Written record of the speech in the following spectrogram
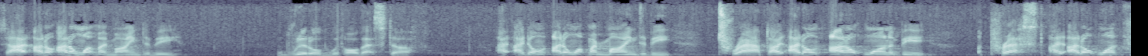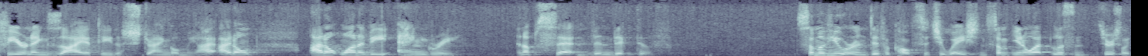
So I, I, don't, I don't want my mind to be riddled with all that stuff. I, I don't, I don't want my mind to be trapped. I, I, don't, I don't want to be oppressed. I, I don't want fear and anxiety to strangle me. I, I don't, I don't want to be angry and upset and vindictive. Some of you are in difficult situations. Some, you know what? Listen, seriously.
